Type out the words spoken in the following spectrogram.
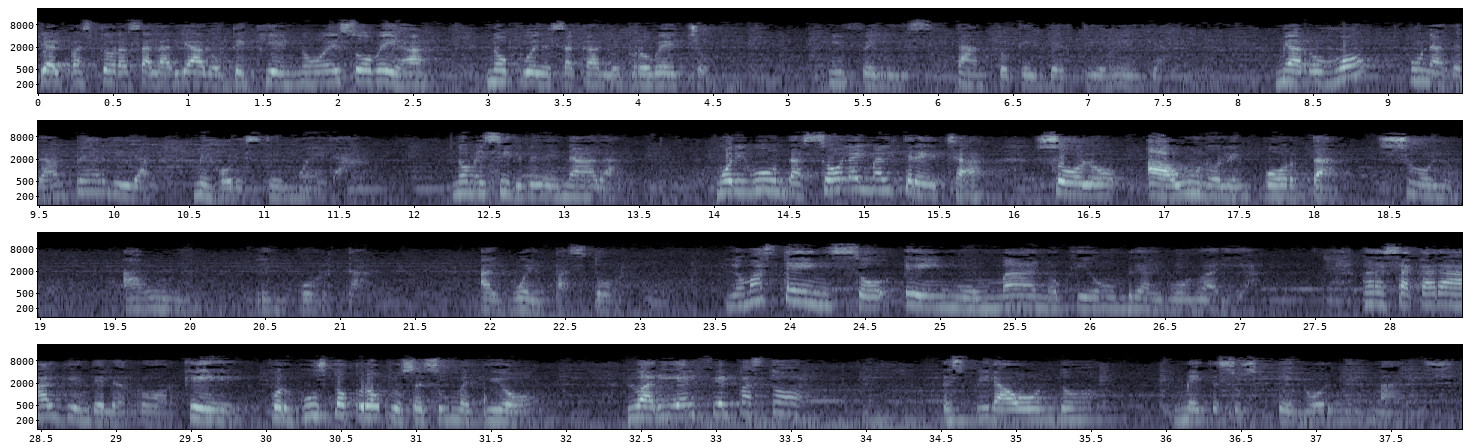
y al pastor asalariado de quien no es oveja no puede sacarle provecho. Infeliz tanto que invertí en ella. Me arrojó una gran pérdida, mejor es que muera. No me sirve de nada. Moribunda, sola y maltrecha, solo a uno le importa, solo a uno le importa, al buen pastor. Lo más tenso e inhumano que hombre alguno haría para sacar a alguien del error que por gusto propio se sumergió, lo haría el fiel pastor. Respira hondo, mete sus enormes manos,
